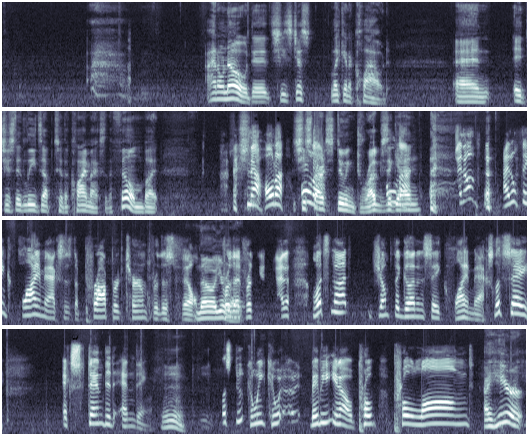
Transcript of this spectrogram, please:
I don't know. She's just like in a cloud, and it just it leads up to the climax of the film. But now hold on. she hold on. starts doing drugs Hold again. I don't. Think, I don't think climax is the proper term for this film. No, you're for right. The, for the, let's not jump the gun and say climax. Let's say extended ending. Hmm. Let's do. Can we? Can we maybe you know pro, prolonged? I hear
